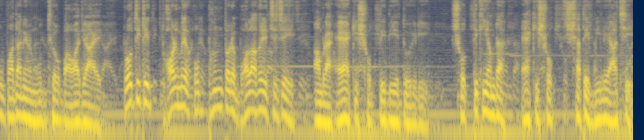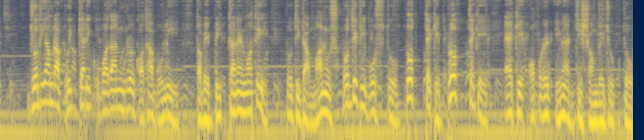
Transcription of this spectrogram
উপাদানের মধ্যেও পাওয়া যায়। প্রতিটি ধর্মের অভ্যন্তরে বলা হয়েছে যে আমরা একই শক্তি দিয়ে তৈরি। সত্যি কি আমরা একই শক্তির সাথে মিলে আছি? যদি আমরা বৈজ্ঞানিক উপাদানগুলোর কথা বলি, তবে বিজ্ঞানের মতে প্রতিটা মানুষ প্রতিটি বস্তু প্রত্যেকে প্রত্যেকে একে অপরের এনার্জির সঙ্গে যুক্ত।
